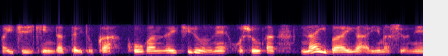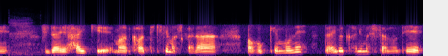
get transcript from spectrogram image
まあ、一時金だったりとか抗がん剤治療のね保証がない場合がありますよね。時代背景、まあ、変わってきてますから、まあ、保険もねだいぶ変わりましたので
